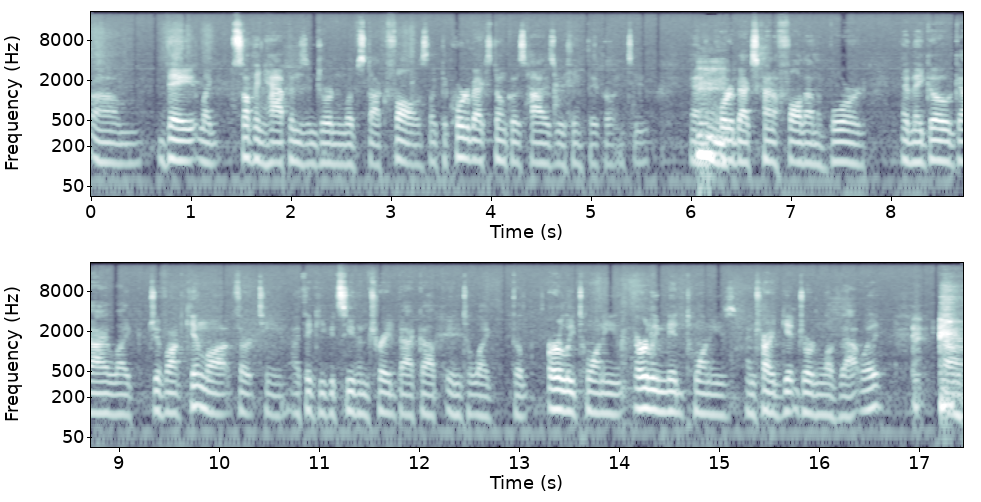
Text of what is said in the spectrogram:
um, they like something happens and Jordan Love's stock falls, like the quarterbacks don't go as high as we think they're going to, and Mhm. the quarterbacks kind of fall down the board, and they go a guy like Javon Kinlaw at 13. I think you could see them trade back up into like the early 20s, early mid 20s, and try to get Jordan Love that way. Um,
